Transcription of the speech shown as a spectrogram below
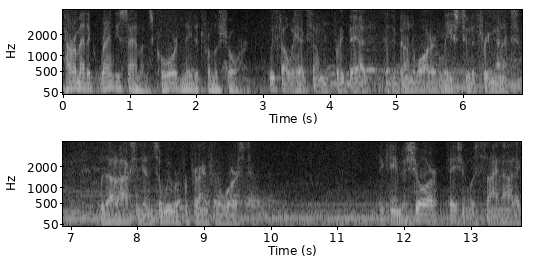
Paramedic Randy Salmons coordinated from the shore. We felt we had something pretty bad because we'd been underwater at least two to three minutes without oxygen, so we were preparing for the worst. They came to shore, patient was cyanotic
